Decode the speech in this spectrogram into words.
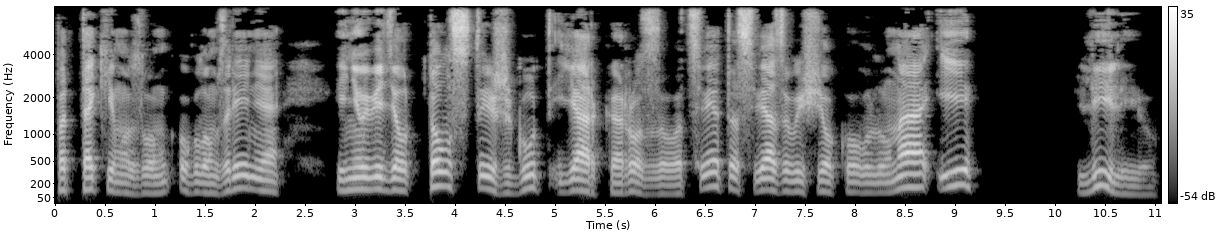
под таким узлом, углом зрения и не увидел толстый жгут ярко-розового цвета, связывающий колдуна и лилию.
